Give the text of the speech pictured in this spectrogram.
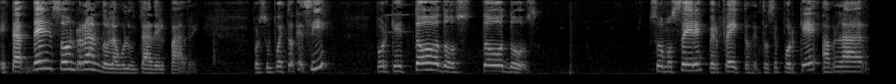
está deshonrando la voluntad del Padre. Por supuesto que sí, porque todos, todos somos seres perfectos. Entonces, ¿por qué hablar?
